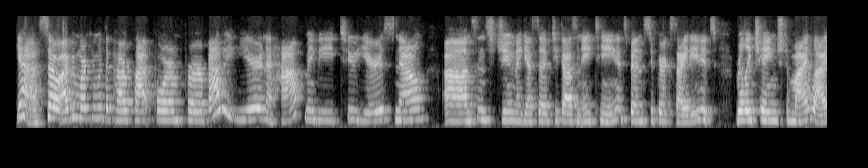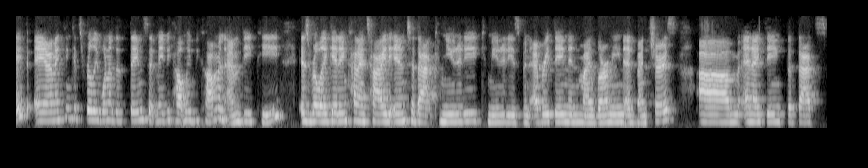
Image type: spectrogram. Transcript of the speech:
Yeah, so I've been working with the Power Platform for about a year and a half, maybe two years now, um, since June, I guess, of 2018. It's been super exciting. It's really changed my life, and I think it's really one of the things that maybe helped me become an MVP is really getting kind of tied into that community. Community has been everything in my learning adventures, um, and I think that that's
